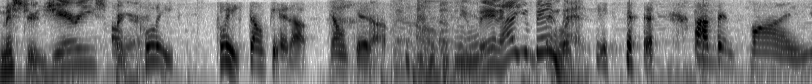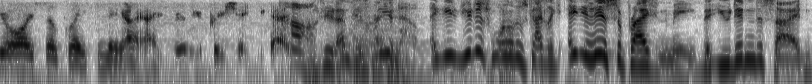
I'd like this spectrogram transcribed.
Mr. Jerry Springer. Oh, please, please don't get up. Don't get up. How oh, have you been? How you been, man? I've been fine. You're always so great to me. I, I really appreciate you guys. Oh, dude, I'm just you know, you're just one of those guys. Like it is surprising to me that you didn't decide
